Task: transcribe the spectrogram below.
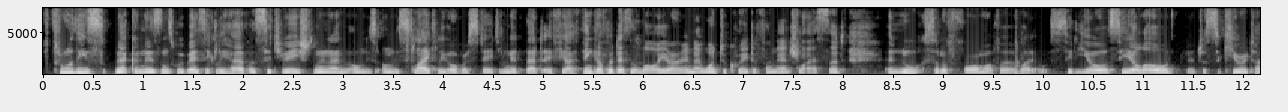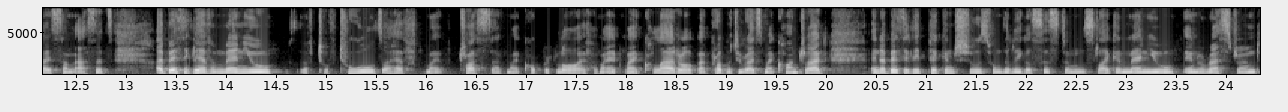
through these mechanisms, we basically have a situation, and I'm only, only slightly overstating it, that if I think of it as a lawyer and I want to create a financial asset, a new sort of form of a CDO, CLO, just securitize some assets, I basically have a menu of, of tools. I have my trust, I have my corporate law, I have my, my collateral, my property rights, my contract, and I basically pick and choose from the legal systems, like a menu in a restaurant,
